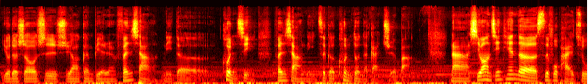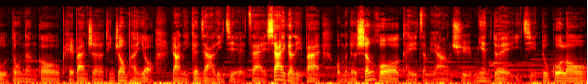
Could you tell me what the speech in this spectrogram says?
有的时候是需要跟别人分享你的困境，分享你这个困顿的感觉吧。那希望今天的四副牌组都能够陪伴着听众朋友，让你更加理解，在下一个礼拜我们的生活可以怎么样去面对以及度过喽。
